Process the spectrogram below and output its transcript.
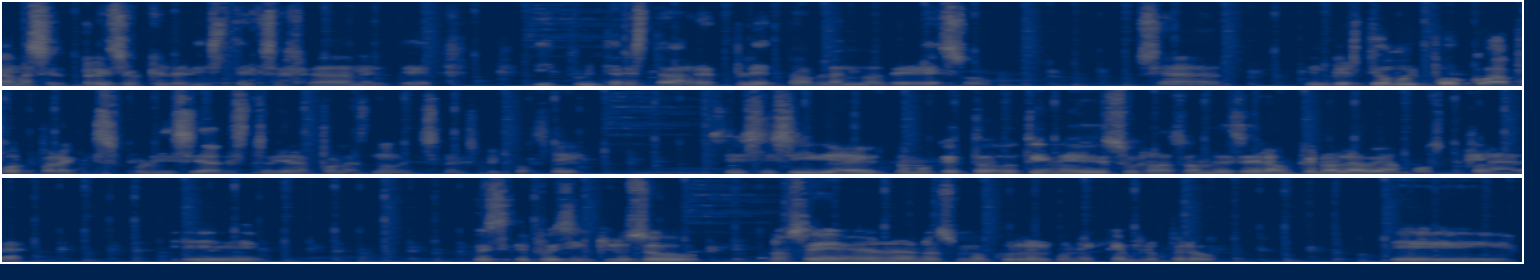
nada más el precio que le diste exageradamente, y Twitter estaba repleto hablando de eso? O sea, invirtió muy poco Apple para que su publicidad estuviera por las nubes, ¿me explico? Sí. Sí, sí, sí, eh, como que todo tiene su razón de ser, aunque no la veamos clara, eh, pues, pues incluso, no sé, no, se me ocurre algún ejemplo, pero eh,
